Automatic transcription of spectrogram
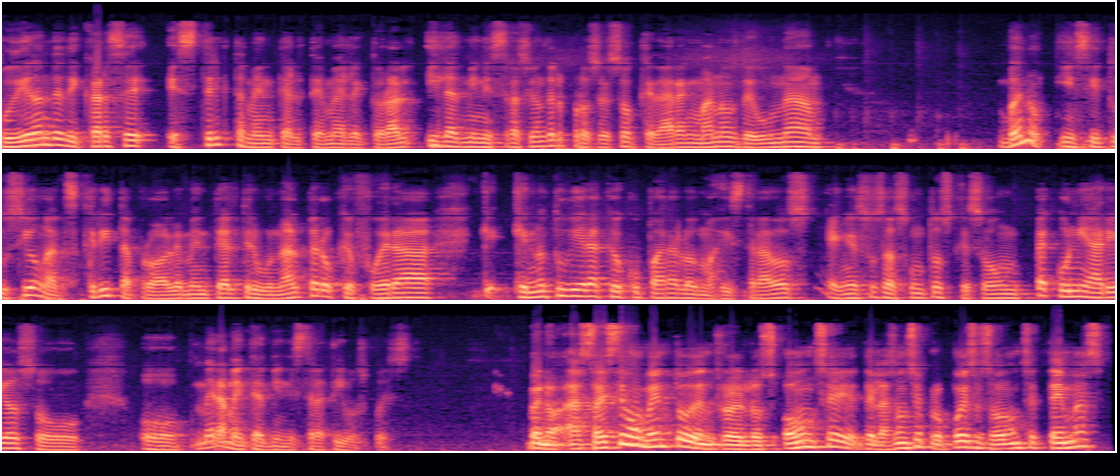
pudieran dedicarse estrictamente al tema electoral y la administración del proceso quedara en manos de una bueno, institución adscrita probablemente al tribunal, pero que fuera, que, no tuviera que ocupar a los magistrados en esos asuntos que son pecuniarios o, meramente administrativos, pues. Bueno, hasta este momento, dentro de los 11, de las 11 propuestas o 11 temas,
